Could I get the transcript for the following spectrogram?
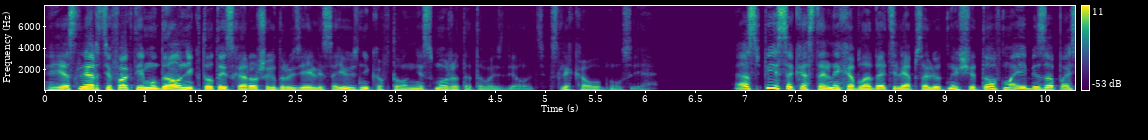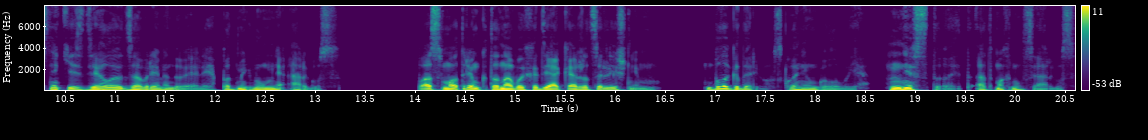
Если артефакт ему дал не кто-то из хороших друзей или союзников, то он не сможет этого сделать, — слегка улыбнулся я. А список остальных обладателей абсолютных щитов мои безопасники сделают за время дуэли, — подмигнул мне Аргус. Посмотрим, кто на выходе окажется лишним. Благодарю, — склонил голову я. Не стоит, — отмахнулся Аргус.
